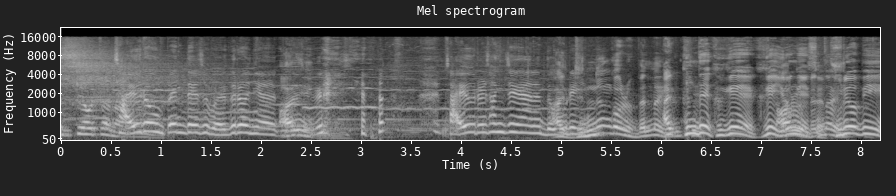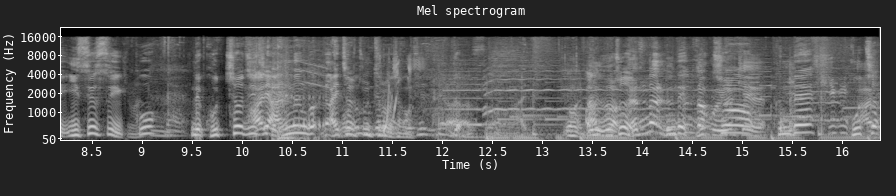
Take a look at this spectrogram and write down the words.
주었잖아. 자유로운 밴드에서 왜 그러냐고 아니. 자유를 상징하는 노브레 늦는 거를 맨날 아니 이렇게 근데 그게 그게 이런 아, 게 있어요. 맨날 불협이 있을 수 있고 근데 고쳐지지 아니, 않는 거 아니 저좀 들어 잠깐. 아니, 누나, 고쳐- 맨날 늦는다고 고쳐 이렇게 근데 고쳐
